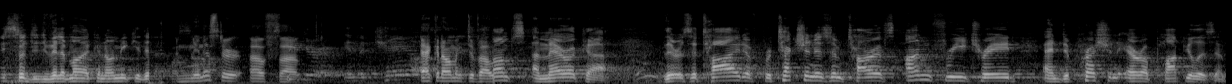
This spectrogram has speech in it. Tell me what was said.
Ministre du Développement économique et de Minister of uh, Economic Development. Trump's America, there is a tide of protectionism, tariffs, unfree trade, and Depression-era populism.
